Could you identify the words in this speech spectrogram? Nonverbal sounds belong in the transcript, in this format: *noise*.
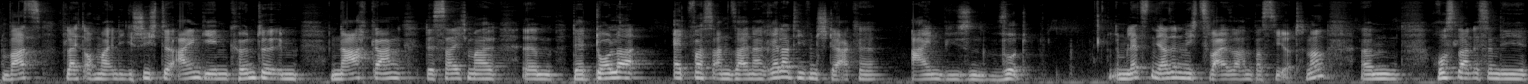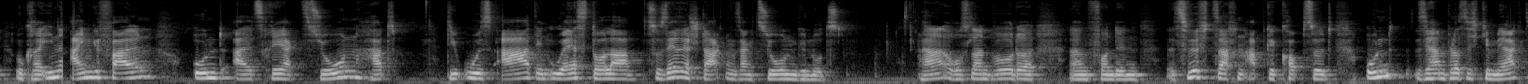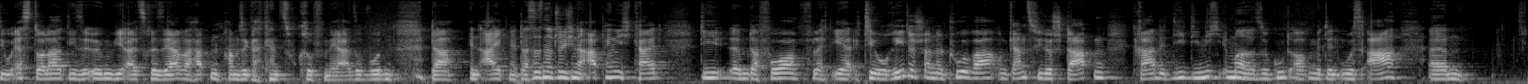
was vielleicht auch mal in die Geschichte eingehen könnte im Nachgang, dass, sage ich mal, ähm, der Dollar etwas an seiner relativen Stärke einbüßen wird. Im letzten Jahr sind nämlich zwei Sachen passiert. Ne? Ähm, Russland ist in die Ukraine eingefallen und als Reaktion hat die USA den US-Dollar zu sehr, sehr starken Sanktionen genutzt. Ja, Russland wurde ähm, von den SWIFT-Sachen abgekopselt und sie haben plötzlich gemerkt, die US-Dollar, die sie irgendwie als Reserve hatten, haben sie gar keinen Zugriff mehr, also wurden da enteignet. Das ist natürlich eine Abhängigkeit, die ähm, davor vielleicht eher theoretischer Natur war und ganz viele Staaten, gerade die, die nicht immer so gut auch mit den USA ähm,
